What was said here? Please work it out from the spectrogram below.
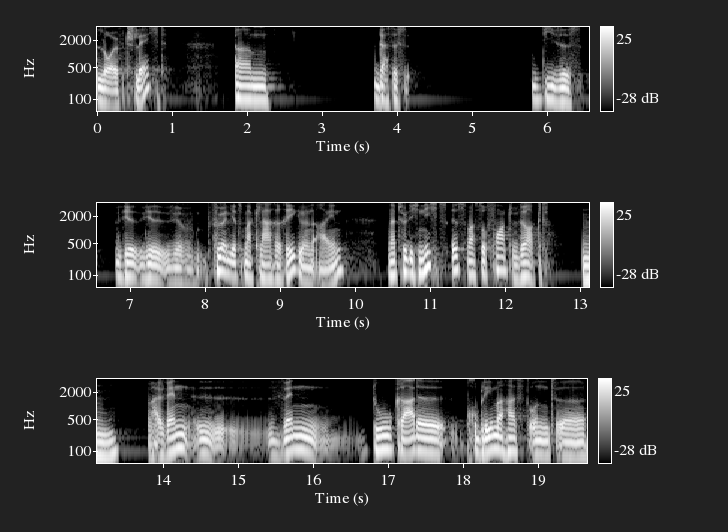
läuft schlecht, ähm, dass es dieses, wir, wir, wir führen jetzt mal klare Regeln ein, natürlich nichts ist, was sofort wirkt. Weil wenn, äh, wenn du gerade Probleme hast und äh,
